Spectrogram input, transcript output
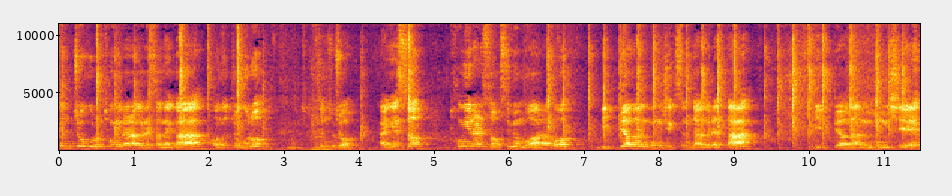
큰 쪽으로 통일하라 그랬어 내가 어느 쪽으로? 큰 쪽. 알겠어? 통일할 수 없으면 뭐 하라고? 밑변환 공식 쓴다 그랬다. 밑변환 공식.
